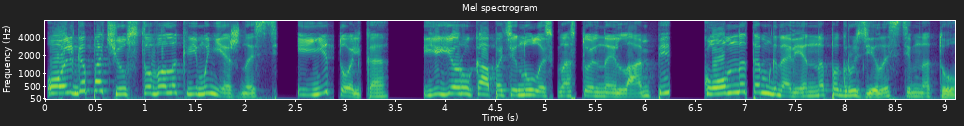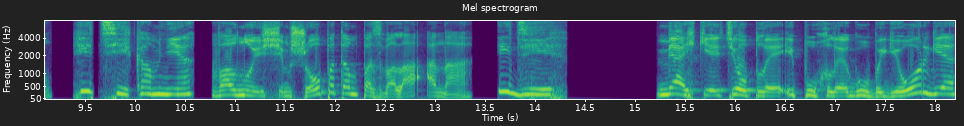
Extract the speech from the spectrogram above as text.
Ольга почувствовала к нему нежность. И не только. Ее рука потянулась к настольной лампе, комната мгновенно погрузилась в темноту. «Иди ко мне!» – волнующим шепотом позвала она. «Иди!» Мягкие, теплые и пухлые губы Георгия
